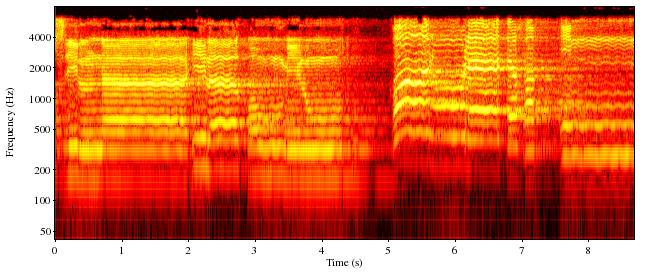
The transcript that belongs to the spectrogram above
أرسلنا إلى قوم لوط. قالوا لا تخف إنا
